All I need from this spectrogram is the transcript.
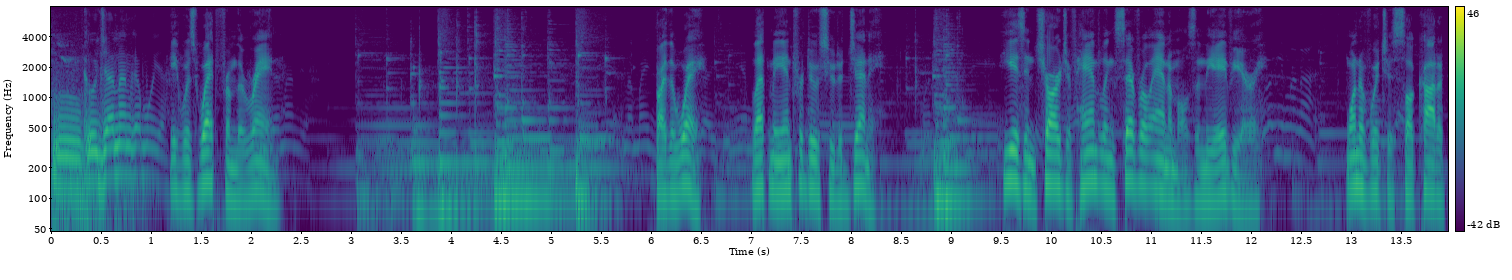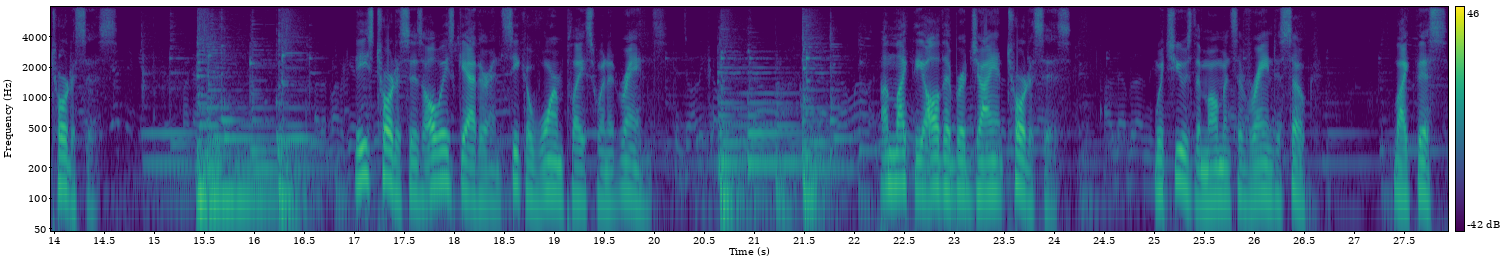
Hmm, kehujanan kamu ya. It was wet from the rain. By the way, let me introduce you to Jenny. He is in charge of handling several animals in the aviary, one of which is sulcata tortoises. These tortoises always gather and seek a warm place when it rains. Unlike the Aldabra giant tortoises, which use the moments of rain to soak. Like this.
